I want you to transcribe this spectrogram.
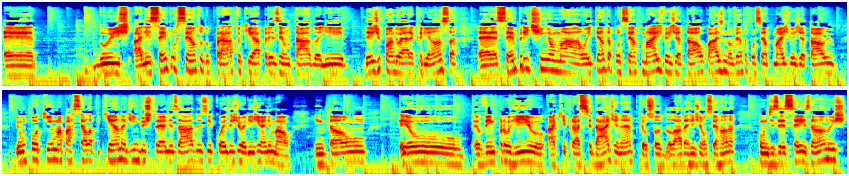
é, dos ali 100% do prato que é apresentado ali desde quando eu era criança, é, sempre tinha uma 80% mais vegetal, quase 90% mais vegetal e, e, um pouquinho, uma parcela pequena de industrializados e coisas de origem animal. Então, eu, eu vim para o Rio, aqui para a cidade, né? Porque eu sou lá da região serrana, com 16 anos.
